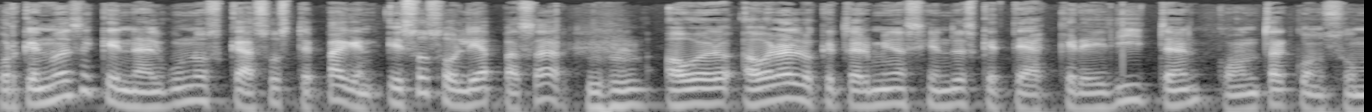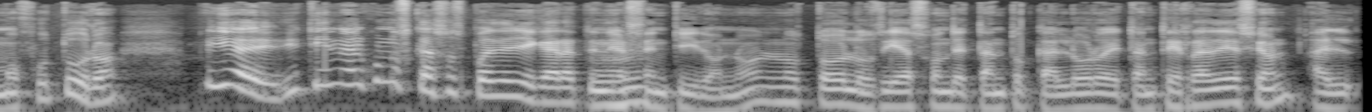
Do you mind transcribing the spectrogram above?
porque no es de que en algunos casos te paguen, eso solía pasar. ahora, ahora lo que termina haciendo es que te acreditan contra consumo futuro, y, tiene, en algunos casos puede llegar a tener sentido, ¿no? No todos los días son de tanto calor o de tanta irradiación. Al,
